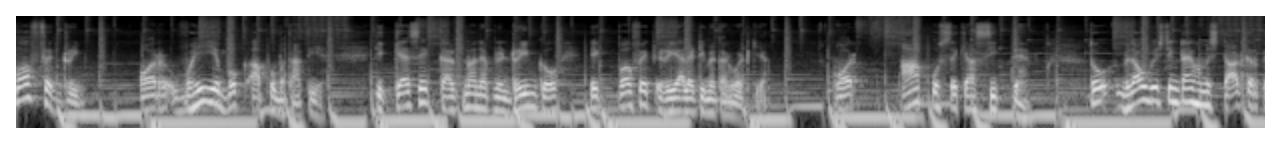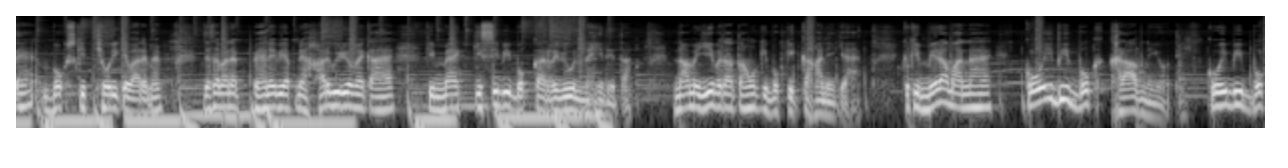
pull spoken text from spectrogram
perfect dream और वही ये बुक आपको बताती है। कि कैसे कल्पना ने अपने ड्रीम को एक परफेक्ट रियलिटी में कन्वर्ट किया। और आप उससे क्या सीखते हैं? तो विदाउट वेस्टिंग टाइम हम स्टार्ट करते हैं बुक्स की थ्योरी के बारे में। जैसा मैंने पहले भी अपने हर वीडियो में कहा है कि मैं किसी भी बुक का रिव्यू नहीं देता। ना मैं ये बताता हूँ कि बुक की कहानी क्या है। क्योंकि मेरा मानना है, कोई भी बुक ख़राब नहीं होती। कोई भी बुक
